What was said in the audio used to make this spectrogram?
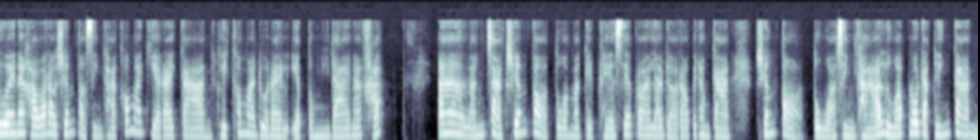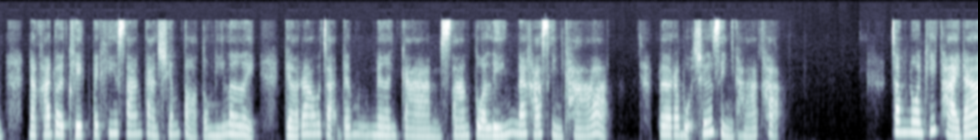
ด้วยนะคะ ว่าเราเชื่อมต่อสินค้าเข้ามากี่รายการ คลิกเข้ามาดูรายละเอียดตรงนี้ได้นะคะ อา หลังจากเชื่อมต่อตัว Marketplace เรียบร้อยแล้ว เดี๋ยวเราไปทำการเชื่อมต่อตัวสินค้า หรือว่า Product Link กันนะคะ โดยคลิกไปที่สร้างการเชื่อมต่อตรงนี้เลย เดี๋ยวเราจะดำเนินการสร้างตัวลิงก์นะคะ สินค้า โดยระบุชื่อสินค้าค่ะ จำนวนที่ขายได้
